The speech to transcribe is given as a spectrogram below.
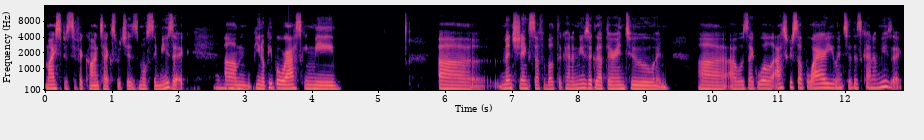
my specific context which is mostly music mm-hmm. um you know people were asking me uh mentioning stuff about the kind of music that they're into and uh i was like well ask yourself why are you into this kind of music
